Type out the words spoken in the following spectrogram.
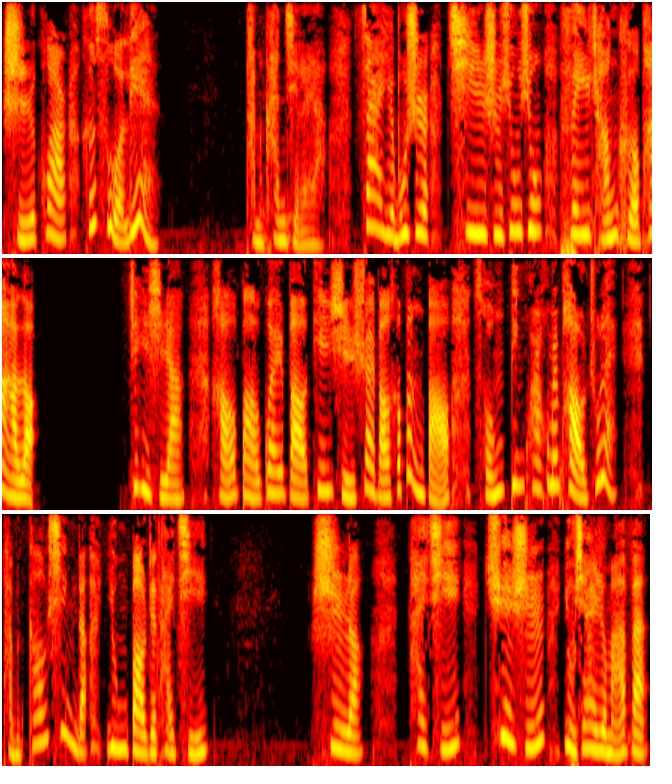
石块和锁链。他们看起来呀，再也不是气势汹汹、非常可怕了。这时啊，好宝、乖宝、天使、帅宝和棒宝从冰块后面跑出来，他们高兴的拥抱着泰奇。是啊，泰奇确实有些爱惹麻烦，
